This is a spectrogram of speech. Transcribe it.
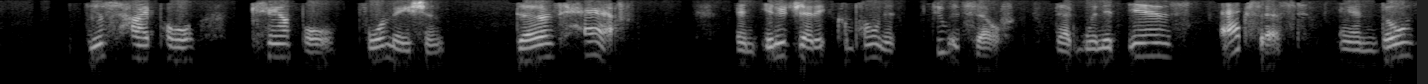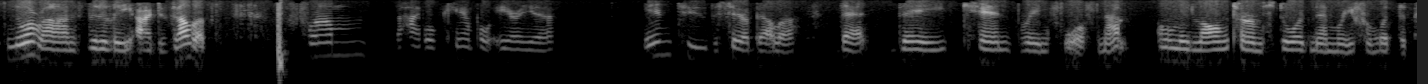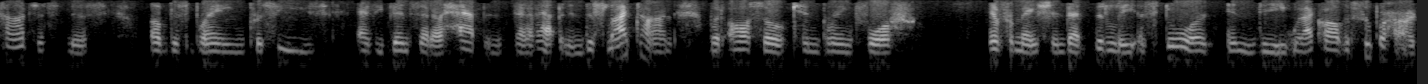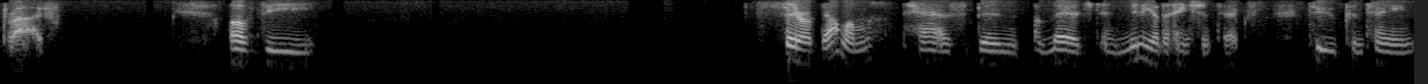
this hippocampal formation does have an energetic component to itself that when it is accessed and those neurons literally are developed from the hippocampal area into the cerebella that they can bring forth not only long-term stored memory from what the consciousness of this brain perceives as events that are happen that have happened in this lifetime, but also can bring forth information that literally is stored in the what I call the super hard drive of the cerebellum has been alleged in many of the ancient texts to contain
